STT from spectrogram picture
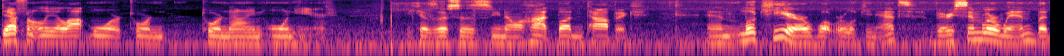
definitely a lot more Tour Tour 9 on here because this is you know a hot button topic and look here what we're looking at. Very similar wind, but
